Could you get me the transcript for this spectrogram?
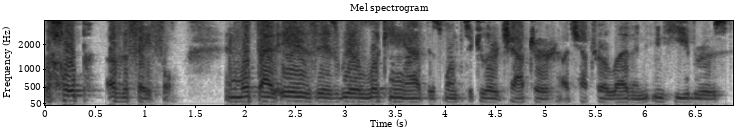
the Hope of the Faithful. And what that is, is we are looking at this one particular chapter, uh, chapter 11 in Hebrews,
